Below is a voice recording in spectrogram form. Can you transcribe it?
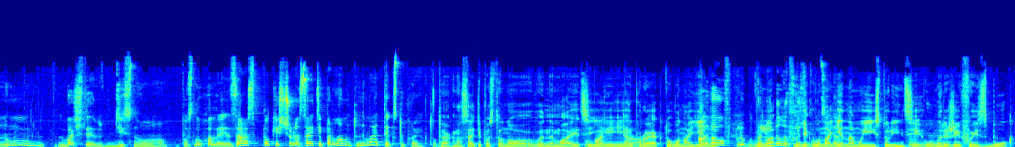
Ну, бачите, дійсно послухали. Зараз поки що на сайті парламенту немає тексту проєкту. Так, на сайті постанови немає цієї Ба- так. проекту. Вона є Але ви на- вплю- оприлюднили в Фейсбуці, вона да? є на моїй сторінці у мережі Фейсбук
